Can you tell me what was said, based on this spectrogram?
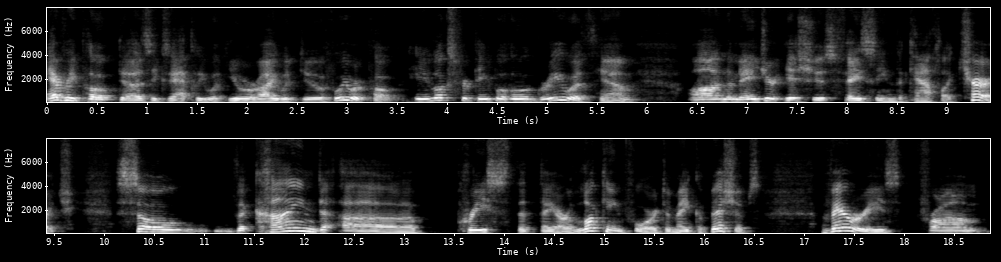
Every pope does exactly what you or I would do if we were pope. He looks for people who agree with him on the major issues facing the Catholic Church. So the kind of priests that they are looking for to make a bishops varies from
